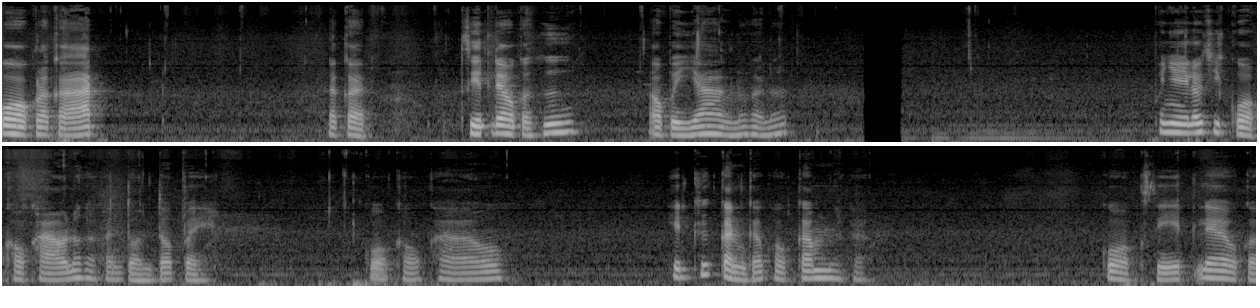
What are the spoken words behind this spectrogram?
กอกแล้วก็อัดแล้วก็เสร็จแล้วก็คือ เอาไปย่างเนาะค่ะเนาะพอใหญ่แล้วสิกอกขาวๆเนาะค่ะขั้นตอนต่อไปกอกขาวๆเฮ็ดคือกันกับข้าวกำนะคะกอกเสร็จแล้วก็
